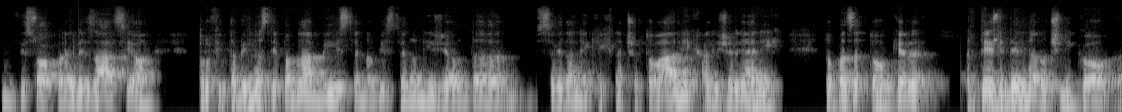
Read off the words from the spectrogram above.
visoko realizacijo, profitabilnost je pa bila bistveno, bistveno nižja od seveda nekih načrtovanih ali željenih. To pa zato, ker pretežni del naročnikov,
